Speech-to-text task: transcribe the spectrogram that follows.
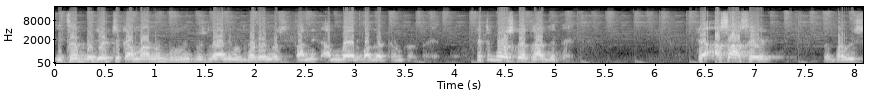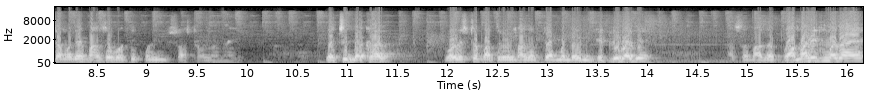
इथं बजेटची कामं आणून भूमिपूजन आणि उद्घाटन स्थानिक आमदार बाजार ठेवून करतायत. हे तर पुरस्कार त्रास देत आहेत. हे असं असेल तर भविष्यामध्ये भाजपवरती कोणी विश्वास ठेवणार नाही. याची दखल वरिष्ठ पातळीवर भाजपच्या मंडळीने घेतली पाहिजे. असं माझं प्रामाणिक मत आहे.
